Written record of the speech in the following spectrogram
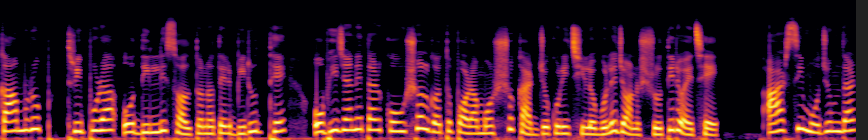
কামরূপ, ত্রিপুরা ও দিল্লি সলতনতের বিরুদ্ধে অভিযানে তার কৌশলগত পরামর্শ কার্যকরী ছিল বলে জনশ্রুতি রয়েছে। R C Majumdar,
